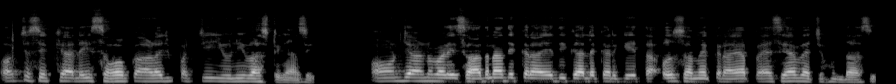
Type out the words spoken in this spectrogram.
ਉੱਚ ਸਿੱਖਿਆ ਲਈ 100 ਕਾਲਜ 25 ਯੂਨੀਵਰਸਿਟੀਆਂ ਸੀ। ਆਉਣ ਜਾਣ ਵਾਲੇ ਸਾਧਨਾਂ ਦੇ ਕਿਰਾਏ ਦੀ ਗੱਲ ਕਰੀਏ ਤਾਂ ਉਸ ਸਮੇਂ ਕਿਰਾਇਆ ਪੈਸਿਆਂ ਵਿੱਚ ਹੁੰਦਾ ਸੀ।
